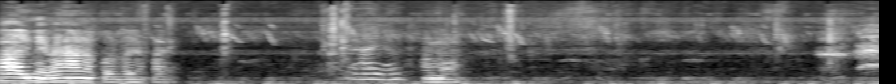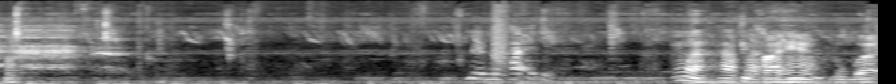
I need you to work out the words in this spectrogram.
พาอีเมลไปห้าหน่อยก่อนไปยังไปได้ยังเอาหมอเรียนไม่ค่อยดินี่มาครับที่มาพาแห้งลูกเบ้ย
